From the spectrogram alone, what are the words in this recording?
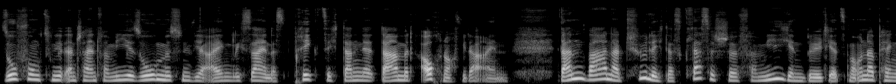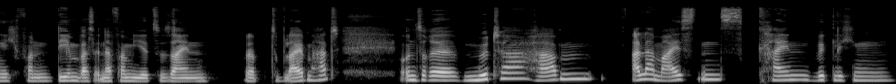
So funktioniert anscheinend Familie, so müssen wir eigentlich sein. Das prägt sich dann ja damit auch noch wieder ein. Dann war natürlich das klassische Familienbild jetzt mal unabhängig von dem, was in der Familie zu sein oder zu bleiben hat, Unsere Mütter haben allermeistens keinen wirklichen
